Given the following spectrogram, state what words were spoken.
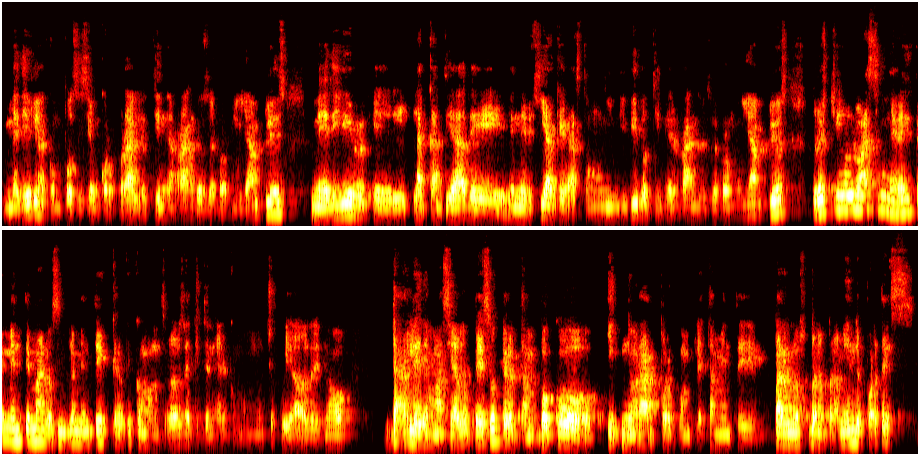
medir la composición corporal tiene rangos de error muy amplios, medir la cantidad de energía que gasta un individuo tiene rangos de error muy amplios, pero esto no lo hace inherentemente malo, simplemente creo que como nosotros hay que tener como mucho cuidado de no darle demasiado peso, pero tampoco ignorar por completamente, para los, bueno, para mí en deportes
